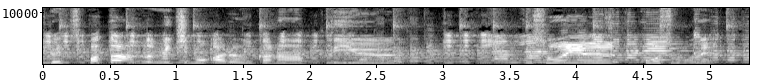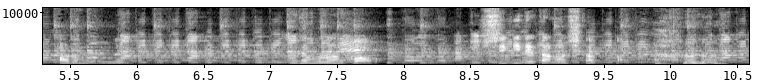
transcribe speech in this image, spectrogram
別パターンの道もあるんかなっていう、そういうコースもね、あるもんね。でもなんか、不思議で楽しかった。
